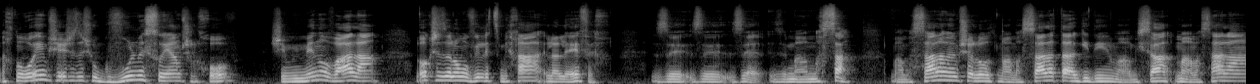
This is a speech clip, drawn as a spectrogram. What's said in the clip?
אנחנו רואים שיש איזשהו גבול מסוים של חוב, שממנו והלאה, לא רק שזה לא מוביל לצמיחה, אלא להפך. זה, זה, זה, זה מעמסה. מעמסה לממשלות, מעמסה לתאגידים, מעמסה, מעמסה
